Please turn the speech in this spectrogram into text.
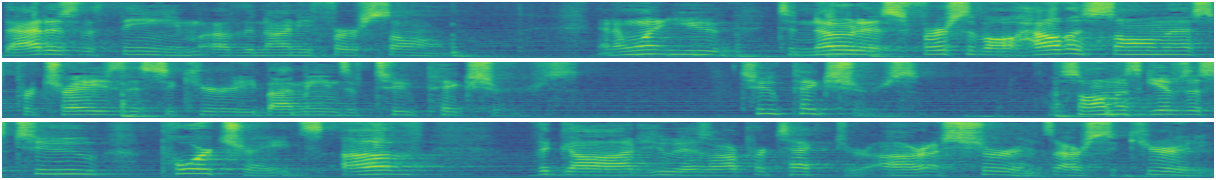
that is the theme of the 91st Psalm. And I want you to notice, first of all, how the psalmist portrays this security by means of two pictures. Two pictures. The psalmist gives us two portraits of the God who is our protector, our assurance, our security.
